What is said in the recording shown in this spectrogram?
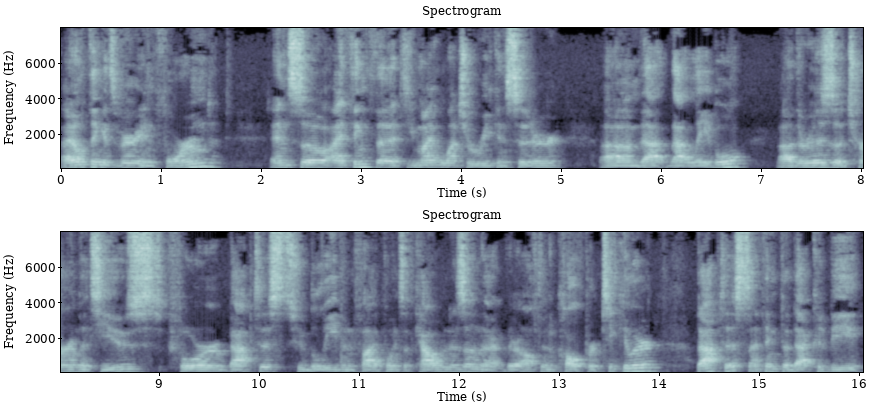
I don't think it's very informed, and so I think that you might want to reconsider um, that that label. Uh, there is a term that's used for Baptists who believe in five points of Calvinism. They're, they're often called particular Baptists. I think that that could be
